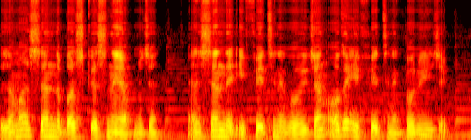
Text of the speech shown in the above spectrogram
O zaman sen de başkasına yapmayacaksın. Yani sen de iffetini koruyacaksın, o da iffetini koruyacak.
